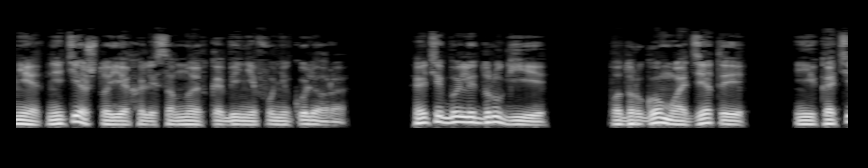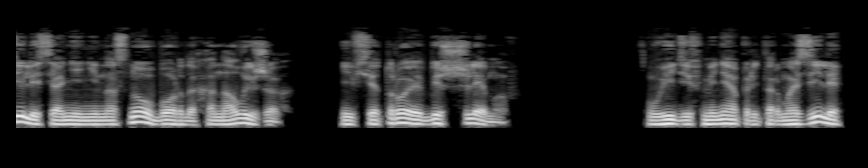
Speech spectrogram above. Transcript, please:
Нет, не те, что ехали со мной в кабине фуникулера. Эти были другие, по-другому одетые, и катились они не на сноубордах, а на лыжах, и все трое без шлемов. Увидев меня, притормозили,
